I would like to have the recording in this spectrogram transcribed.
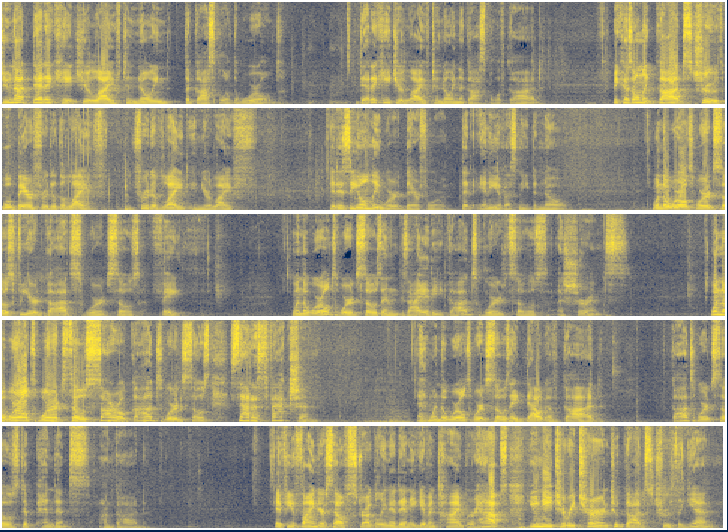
Do not dedicate your life to knowing the gospel of the world. Dedicate your life to knowing the gospel of God because only God's truth will bear fruit of the life, fruit of light in your life. It is the only word, therefore, that any of us need to know. When the world's word sows fear, God's word sows faith. When the world's word sows anxiety, God's word sows assurance. When the world's word sows sorrow, God's word sows satisfaction. And when the world's word sows a doubt of God, God's word sows dependence on God. If you find yourself struggling at any given time, perhaps you need to return to God's truth again.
